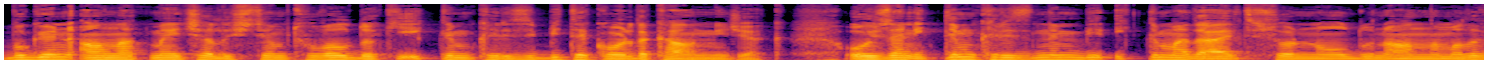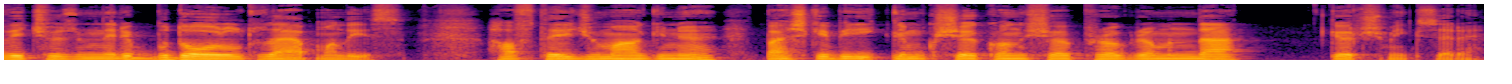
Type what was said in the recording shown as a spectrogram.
Bugün anlatmaya çalıştığım Tuvalu'daki iklim krizi bir tek orada kalmayacak. O yüzden iklim krizinin bir iklim adaleti sorunu olduğunu anlamalı ve çözümleri bu doğrultuda yapmalıyız. Haftaya Cuma günü başka bir iklim kuşağı konuşuyor programında görüşmek üzere.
